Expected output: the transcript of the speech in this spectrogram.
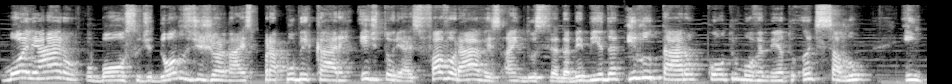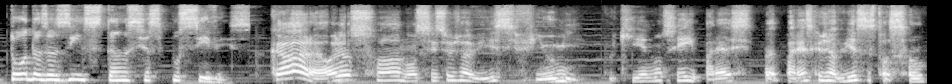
molharam o bolso de donos de jornais para publicarem editoriais favoráveis à indústria da bebida e lutaram contra o movimento anti-saloon em todas as instâncias possíveis. Cara, olha só, não sei se eu já vi esse filme, porque não sei, parece, parece que eu já vi essa situação.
